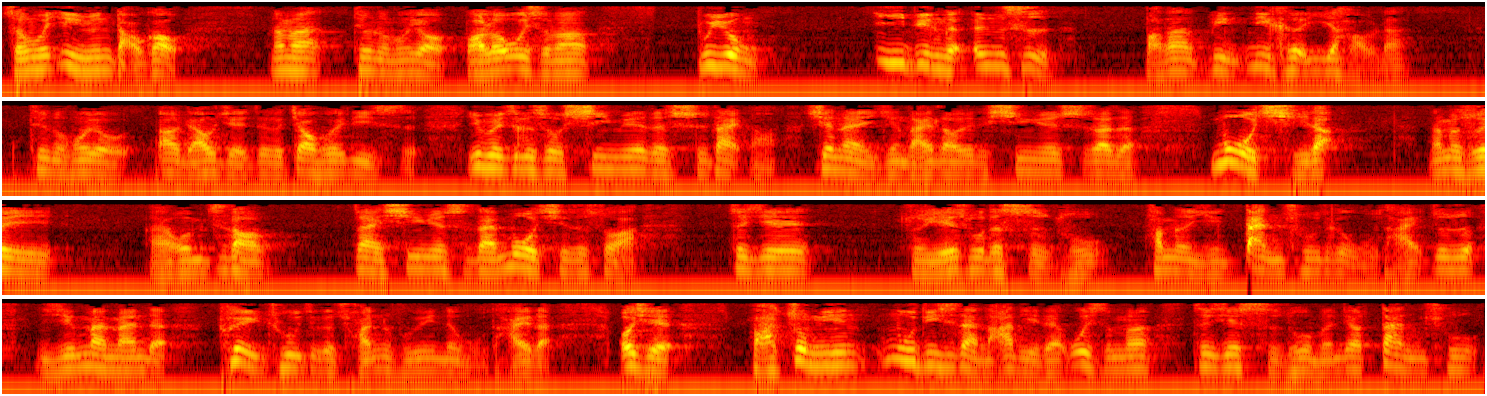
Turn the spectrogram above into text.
神会应允祷告。那么听众朋友，保罗为什么不用医病的恩赐把他的病立刻医好呢？听众朋友要了解这个教会历史，因为这个时候新约的时代啊，现在已经来到一个新约时代的末期了。那么所以啊，我们知道在新约时代末期的时候啊，这些主耶稣的使徒他们已经淡出这个舞台，就是已经慢慢的退出这个传福音的舞台的，而且把重音目的是在哪里呢？为什么这些使徒们要淡出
